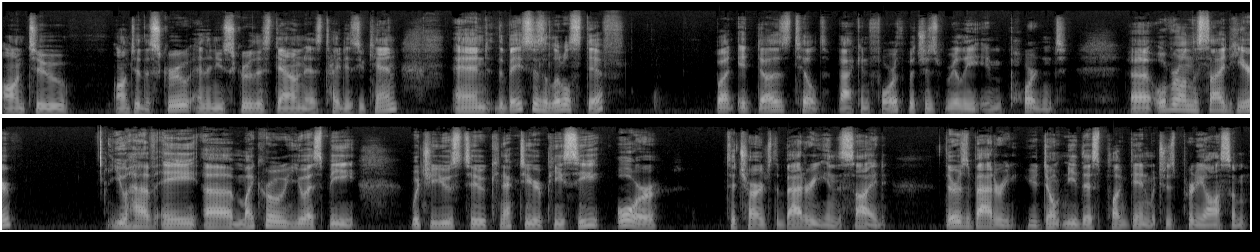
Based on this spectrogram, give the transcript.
onto, onto the screw and then you screw this down as tight as you can. And the base is a little stiff, but it does tilt back and forth, which is really important. Uh, over on the side here, you have a uh, micro USB, which you use to connect to your PC or to charge the battery inside. There's a battery. You don't need this plugged in, which is pretty awesome.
